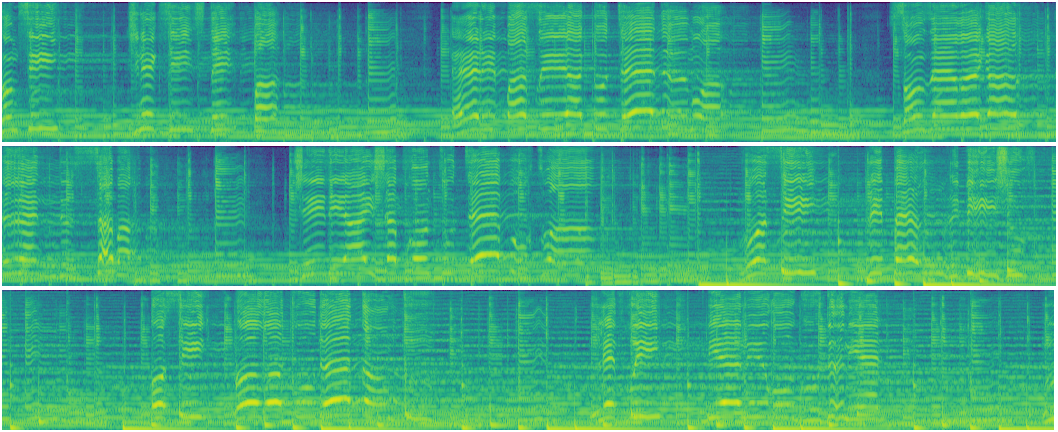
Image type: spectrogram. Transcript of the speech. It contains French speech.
je n'existais pas. Elle est passée à côté de moi, sans un regard, reine de sabbat. J'ai dit Aïcha, prends tout est pour toi. Voici les perles, les bijoux. Aussi au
